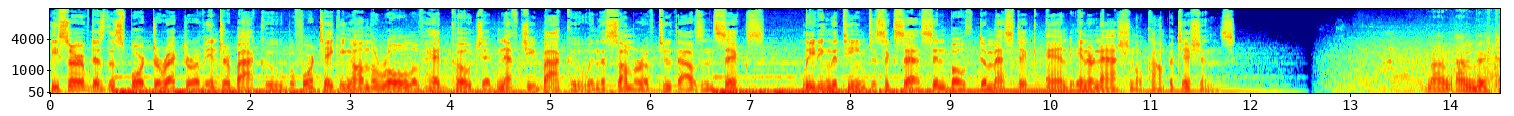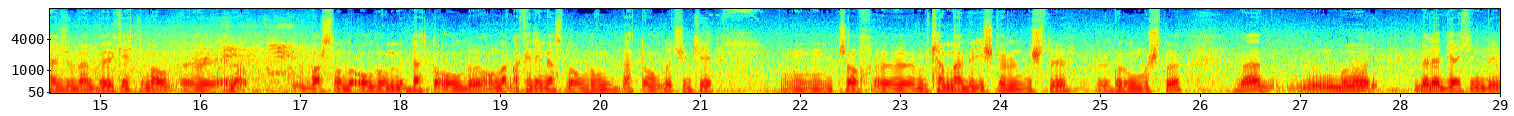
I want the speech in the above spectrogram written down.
He served as the sport director of Inter Baku before taking on the role of head coach at Neftchi Baku in the summer of 2006, leading the team to success in both domestic and international competitions. Mənim ən böyük təcrübəm böyük Barcelonada olduğum müddətdə oldu. Onların akademiyasında olduğum müddətdə oldu. Çünki m, çox e, mükəmməl bir iş görülmüşdü, e, qurulmuşdu və m, bunu belə deyək, indi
